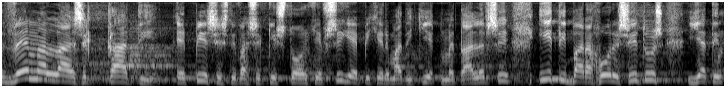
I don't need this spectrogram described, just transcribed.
δεν αλλάζει κάτι επίσης στη βασική στόχευση για επιχειρηματική εκμετάλλευση ή την παραχώρησή τους για την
